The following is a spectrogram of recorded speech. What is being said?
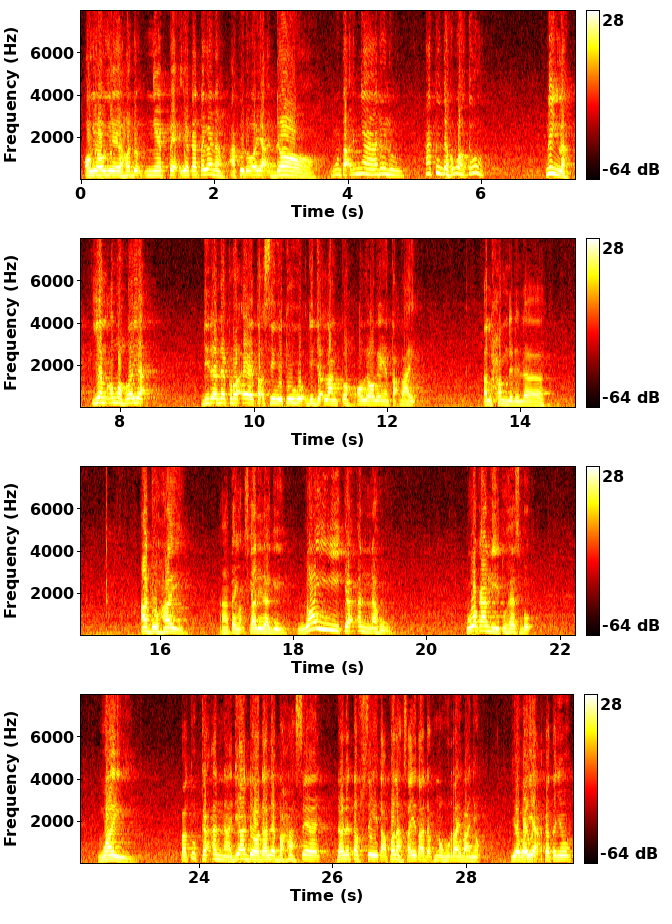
orang-orang haduk ngepek dia kata kan aku dah ayat dah. Mu tak dengar dulu. Ha tu dah wah tu. Ning lah. Yang Allah ayat di dalam Quran tak siwi turut jejak langkah orang-orang yang tak baik. Alhamdulillah. Aduhai ha tengok sekali lagi wai ka annahu dua kali tu hasbuk wai Lepas tu ka'anna dia ada dalam bahasa dalam tafsir tak apalah saya tak ada kena hurai banyak. Ya royak katanya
